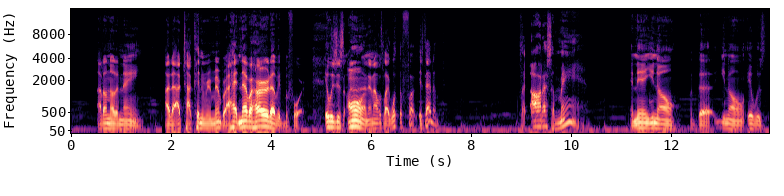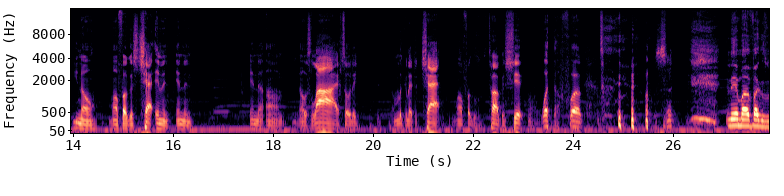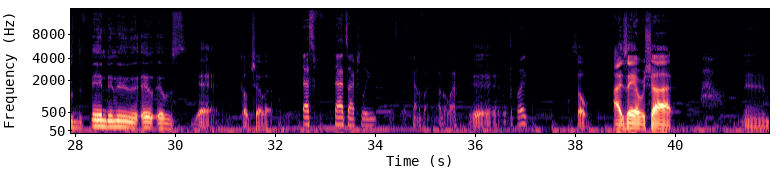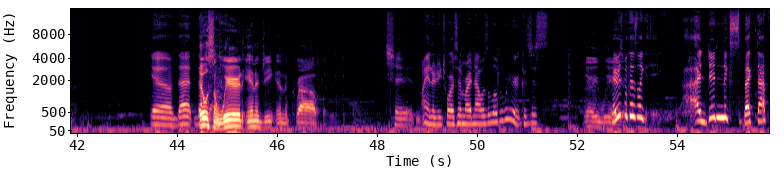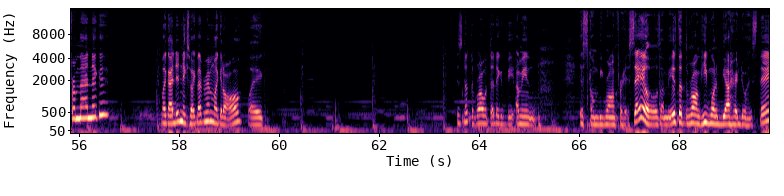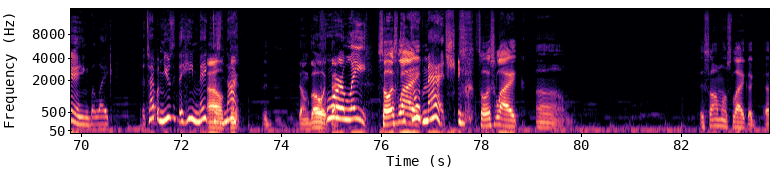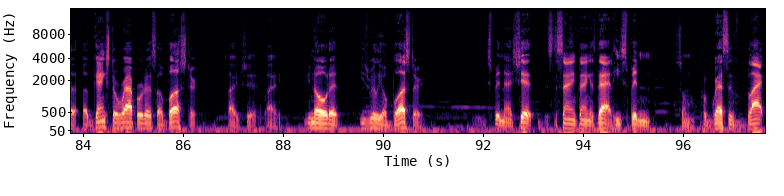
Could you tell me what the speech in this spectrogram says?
I don't know the name. I, I, I couldn't remember. I had never heard of it before. It was just on, and I was like, "What the fuck is that?" A? It's like, "Oh, that's a man." And then you know the you know it was you know motherfuckers chatting in in the in the um you know it's live so they I'm looking at the chat motherfuckers was talking shit going, what the fuck and then motherfuckers was defending it it, it was yeah Coachella That's that's actually kind of funny. I'm not gonna lie. yeah What the fuck? so Isaiah Rashad wow man, man. Yeah, that. There was some weird energy in the crowd for his performance shit. My energy towards him right now was a little bit weird because just very weird maybe it's because like I didn't expect that from that nigga. Like I didn't expect that from him like at all. Like. There's nothing wrong with that nigga be I mean it's gonna be wrong for his sales. I mean, it's nothing wrong he want to be out here doing his thing, but like the type of music that he make I does not it, it don't go with that. correlate. So it's It like don't match. so it's like um it's almost like a, a, a gangster rapper that's a buster type shit. Like you know that he's really a buster. Spitting that shit. It's the same thing as that. He's spitting some progressive black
